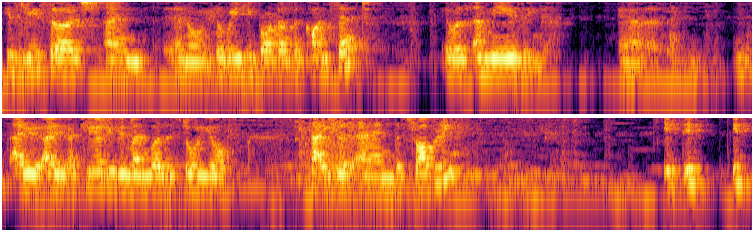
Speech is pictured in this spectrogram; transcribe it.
his research and you know the way he brought out the concept. It was amazing. Uh, I, I, I clearly remember the story of Tiger and the strawberry. It it it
